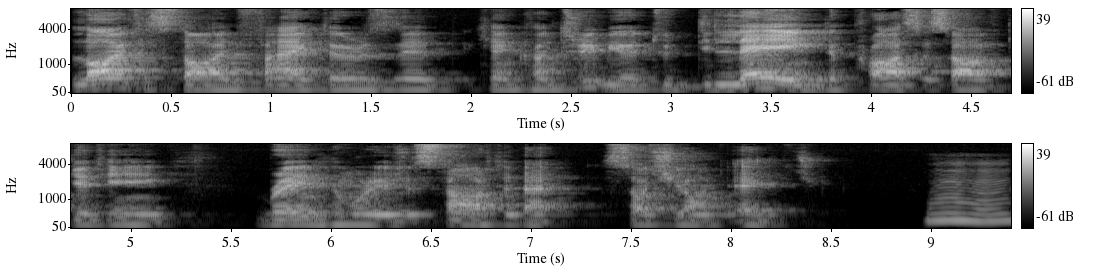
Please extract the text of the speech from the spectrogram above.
lifestyle factors that can contribute to delaying the process of getting brain hemorrhage started at such young age. Mm-hmm.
